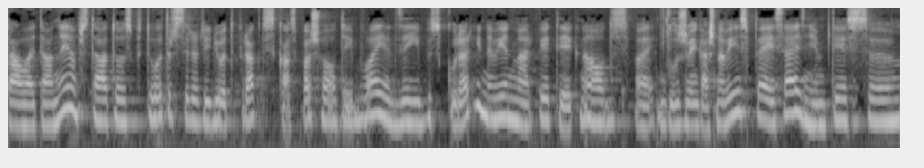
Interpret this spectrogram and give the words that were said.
tā lai tā neapstātos, bet otrs ir arī ļoti praktiskās pašvaldību vajadzības, kur arī nevienmēr pietiek naudas vai gluži vienkārši nav iespējas aizņemties, um,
